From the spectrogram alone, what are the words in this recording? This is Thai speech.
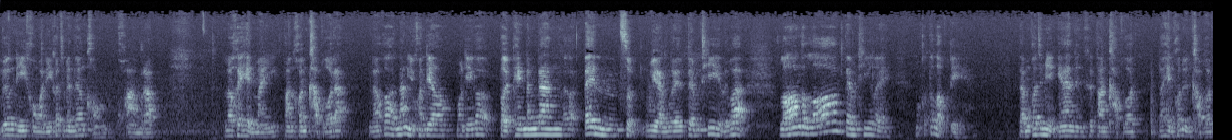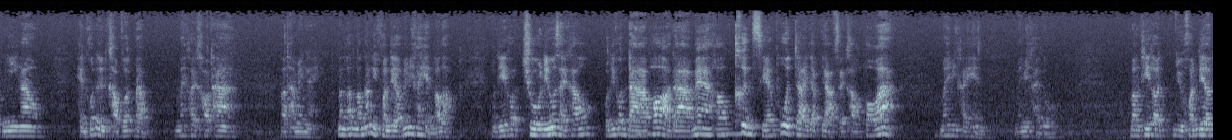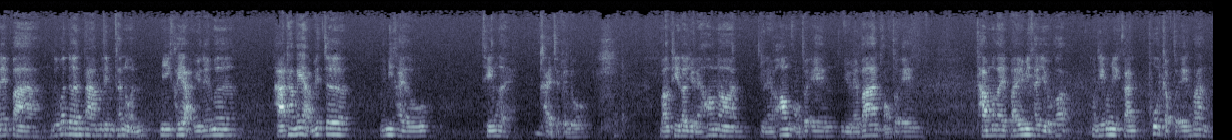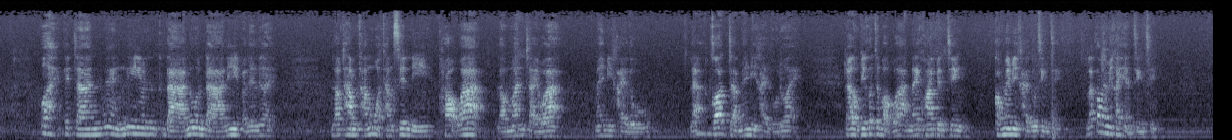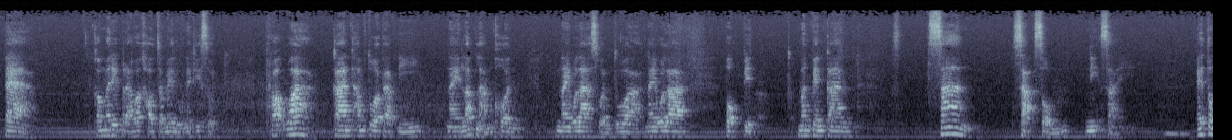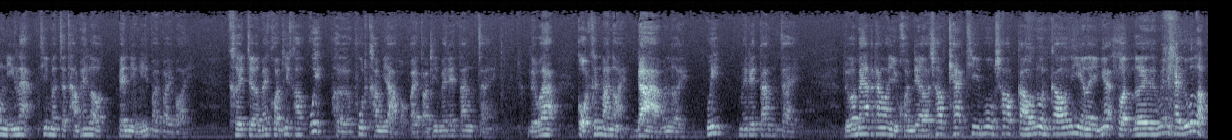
เรื่องนี้ของวันนี้ก็จะเป็นเรื่องของความรัก เราเคยเห็นไหมตอนคนขับรถอะแล้วก็นั่งอยู่คนเดียวบางทีก็เปิดเพลงดัง ๆ แล้วก็เต้นสุดเหวี่ยงเลยเต็มที่หรือว่าร้องก็ร้องเต็มที่เลย มันก็ตลกดี แต่มันก็จะมีอีกแง่หนึ่งคือตอนขับรถ แล้วเห็นคนอื่นขับรถงี่เง่า เห็นคนอื่นขับรถแบบ ไม่ค่อยเข้าท่า เราทำยังไง มันเราเรานั่งอยู่คนเดียวไม่มีใครเห็นเราหรอกบางทีก็ชูนิ้วใส่เขา บางทีก็ด่าพ่อด่าแม่เขาขึ้นเสียงพูดจาหยาบๆใส่เขา เพราะว่าไม่มีใครเห็น ไม่มีใครรู้ บางทีเราอยู่คนเดียวในป่า หรือว่าเดินตามริมถนน มีขยะอยู่ในมือ หาทางขยะไม่เจอ ไม่มีใครรู้ ทิ้งเลย ใครจะไปรู้ บางทีเราอยู่ในห้องนอน อยู่ในห้องของตัวเอง อยู่ในบ้านของตัวเองทำอะไรไปไม่มีใครอยู่ก็บางทีก็มีการพูดกับตัวเองบ้าง โอ้ยไอ้จานแม่งนี่มันด่านู่นด่านี่ไปเรื่อยๆ เราทำทั้งหมดทั้งเส้นนี้ เพราะว่าเรามั่นใจว่าไม่มีใครรู้ และก็จะไม่มีใครรู้ด้วย แล้วหลวงพี่ก็จะบอกว่าในความเป็นจริง ก็ไม่มีใครรู้จริง ๆ แล้วก็ไม่มีใครเห็นจริง ๆ แต่ก็ไม่ได้แปลว่าเขาจะไม่รู้ในที่สุด เพราะว่าการทำตัวแบบนี้ในรับหลังคน ในเวลาส่วนตัว ในเวลาปกปิด มันเป็นการสร้างสะสมนิสัยไอ้ตรงนี้แหละที่มันจะทำให้เราเป็นอย่างนี้บ่อยๆเคยเจอไหมคนที่เขาอุ้ยเผลอพูดคำหยาบออกไปตอนที่ไม่ได้ตั้งใจ หรือว่าโกรธขึ้นมาหน่อย ด่ามันเลย อุ้ยไม่ได้ตั้งใจ หรือว่าแม้กระทั่งเราอยู่คนเดียวชอบแค่ขี้มูกชอบเกานู่นเกานี่อะไรอย่างเงี้ยตดเลยไม่มีใครรู้หรอก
